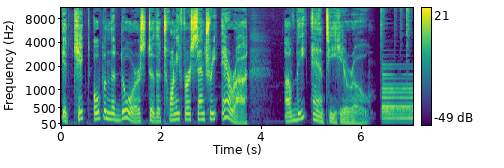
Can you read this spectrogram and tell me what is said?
It kicked open the doors to the 21st century era of the anti hero.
